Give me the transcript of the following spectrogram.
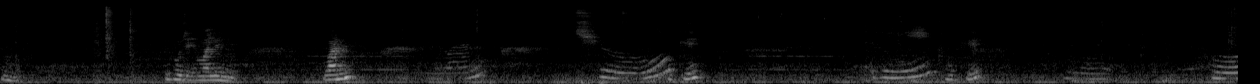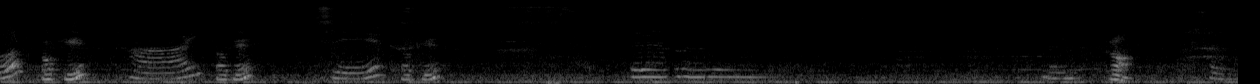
Hmm. ఇప్పుడు చేయి మళ్ళీ నువ్వు. One okay three, okay four, okay five, okay six, okay seven, nine, wrong seven.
